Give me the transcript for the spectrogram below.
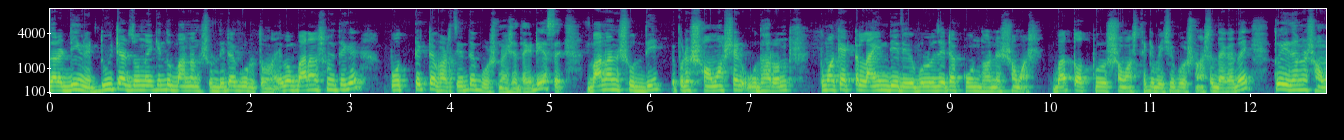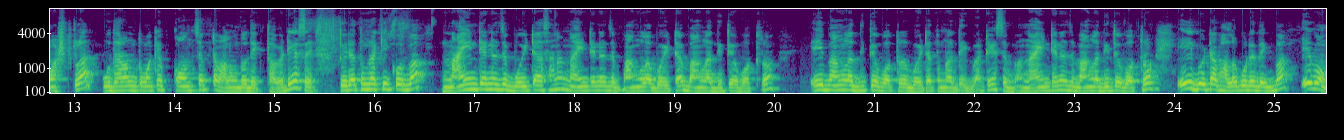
যারা ডি ইউনিট দুইটার জন্যই কিন্তু বানান শুদ্ধিটা গুরুত্বপূর্ণ। এবং বানান শুদ্ধি থেকে প্রত্যেকটা ভার্সিটিতে প্রশ্ন এসে থাকে, ঠিক আছে? বানান শুদ্ধি, এরপরে সমাসের উদাহরণ। তোমাকে একটা লাইন দিয়ে দেবে, বলব যে এটা কোন ধরনের সমাস বা তৎপুরুষ সমাস থেকে বেশি প্রশ্ন আসে দেখা যায়। তো এই ধরনের সমাসগুলা উদাহরণ তোমাকে কনসেপ্টটা ভালো মতো দেখতে হবে, ঠিক আছে? তো এটা তোমরা কি করবা? নাইন টেনের যে বইটা আছে না নাইন টেনের যে বাংলা বইটা, বাংলা দ্বিতীয় পত্র এই বাংলা দ্বিতীয় পত্র বইটা তোমরা দেখবা, ঠিক আছে? নাইন টেনের যে বাংলা দ্বিতীয় পত্র, এই বইটা ভালো করে দেখবা এবং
